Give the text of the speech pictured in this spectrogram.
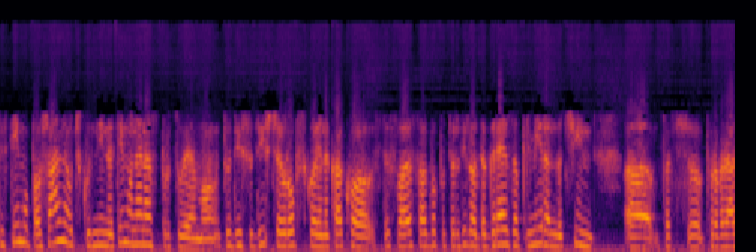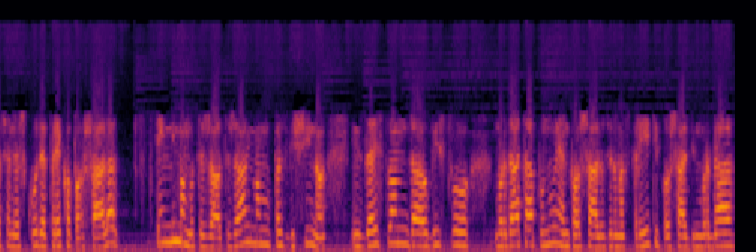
sistemu pavšalne očkodnine, temu ne nasprotujemo. Tudi sodišče Evropsko je nekako ste svojo sodbo potrdilo, da gre za primeren način uh, pač, uh, prevračanja škode preko pavšala. S tem nimamo težav, težav imamo pa z višino in z dejstvom, da v bistvu morda ta ponujen pavšal oziroma sprejeti pavšal bi morda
